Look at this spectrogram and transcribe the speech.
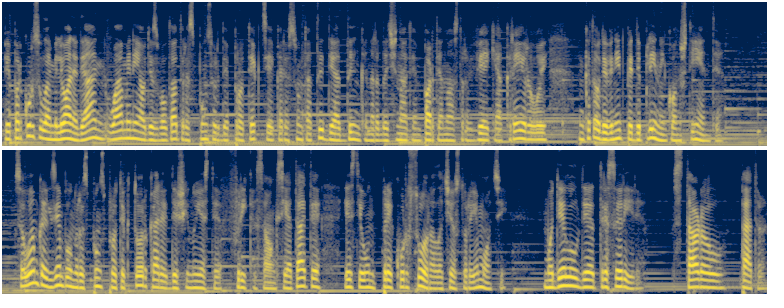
Pe parcursul a milioane de ani, oamenii au dezvoltat răspunsuri de protecție care sunt atât de adânc înrădăcinate în partea noastră veche a creierului, încât au devenit pe deplin inconștiente. Să luăm ca exemplu un răspuns protector care, deși nu este frică sau anxietate, este un precursor al acestor emoții. Modelul de tresărire, startle pattern.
